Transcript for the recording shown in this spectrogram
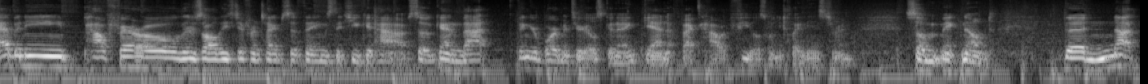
ebony, pau ferro, there's all these different types of things that you could have. So again, that fingerboard material is gonna again affect how it feels when you play the instrument. So make note. The nut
